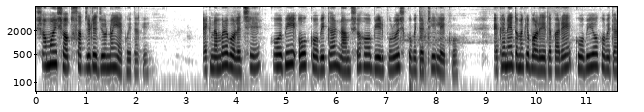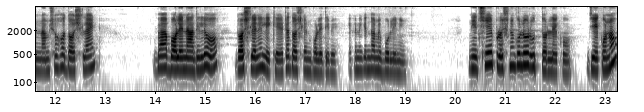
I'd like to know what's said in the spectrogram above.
সময় সব সাবজেক্টের জন্যই একই থাকে। এক নম্বরে বলেছে, কবি ও কবিতার নামসহ বীরপুরুষ কবিতাটি লেখো এখানে তোমাকে বলে দিতে পারে, কবি ও কবিতার নামসহ দশ লাইন বা বলে না দিলেও দশ লাইনে লিখে, এটা দশ লাইন বলে দিবে। এখানে কিন্তু আমি বলিনি। নিচে প্রশ্নগুলোর উত্তর লেখো, যে কোনো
